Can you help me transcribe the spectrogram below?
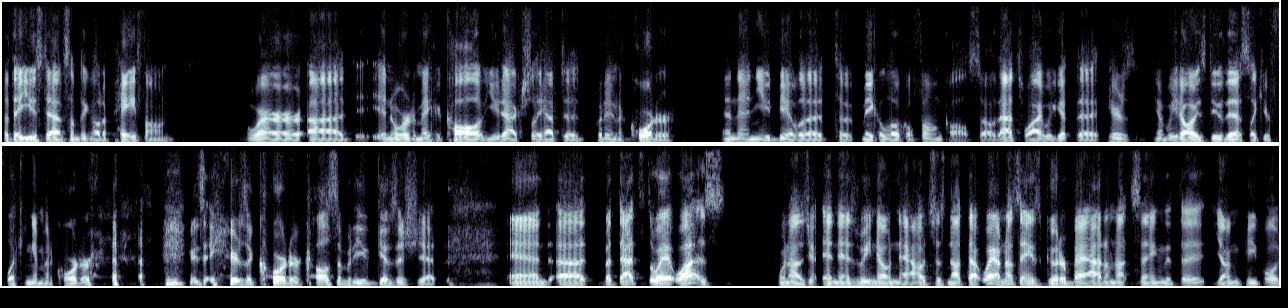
but they used to have something called a payphone where uh, in order to make a call, you'd actually have to put in a quarter and then you'd be able to to make a local phone call. So that's why we get the here's you know we'd always do this like you're flicking him a quarter. here's, a, here's a quarter. Call somebody who gives a shit. And uh, but that's the way it was when I was young. And as we know now, it's just not that way. I'm not saying it's good or bad. I'm not saying that the young people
